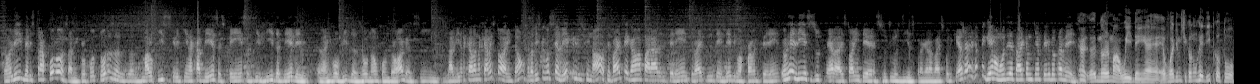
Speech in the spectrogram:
então ele, ele extrapolou, sabe? Colocou todas as, as maluquices que ele tinha na cabeça, experiências de vida dele ah, envolvidas ou não com drogas, e ali naquela, naquela história. Então, cada vez que você lê Crise Final, você vai pegar uma parada diferente, vai entender de uma forma diferente. Eu reli esses, ela, a história inteira esses últimos dias pra gravar esse podcast, já, já peguei um monte de detalhe que eu não tinha pego da outra vez. É, é normal, idem. É, eu vou admitir que eu não reli porque eu tô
